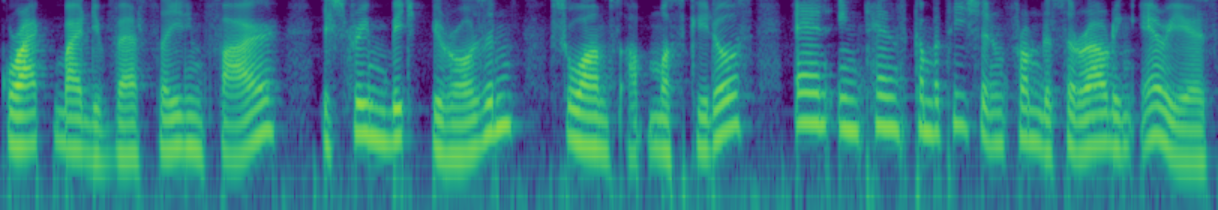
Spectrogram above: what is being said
Cracked by devastating fire, extreme beach erosion, swarms of mosquitoes, and intense competition from the surrounding areas,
